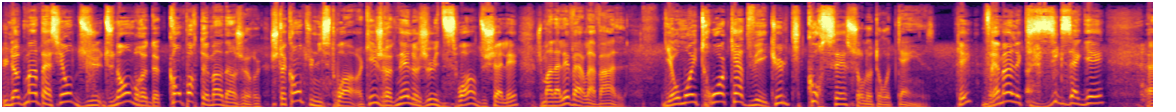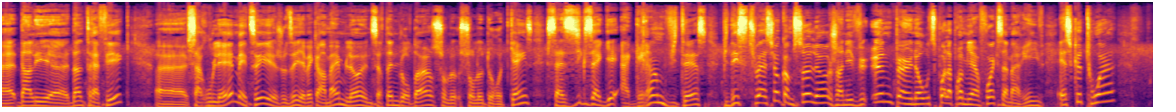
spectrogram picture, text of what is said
une augmentation du, du, nombre de comportements dangereux. Je te conte une histoire, OK? Je revenais le jeudi soir du chalet, je m'en allais vers Laval. Il y a au moins trois, quatre véhicules qui coursaient sur l'autoroute 15. Vraiment là, qui zigzaguait euh, dans les euh, dans le trafic. Euh, ça roulait, mais tu sais, je veux dire, il y avait quand même là une certaine lourdeur sur le, sur l'autoroute 15. Ça zigzaguait à grande vitesse. Puis des situations comme ça là, j'en ai vu une puis une autre. C'est pas la première fois que ça m'arrive. Est-ce que toi,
